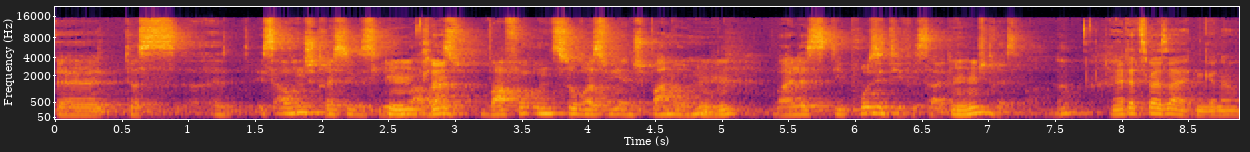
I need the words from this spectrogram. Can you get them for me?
das äh, ist auch ein stressiges Leben, mhm, aber es war für uns sowas wie Entspannung, mhm. weil es die positive Seite mhm. vom Stress war. Ne? Ja, der zwei Seiten, genau.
